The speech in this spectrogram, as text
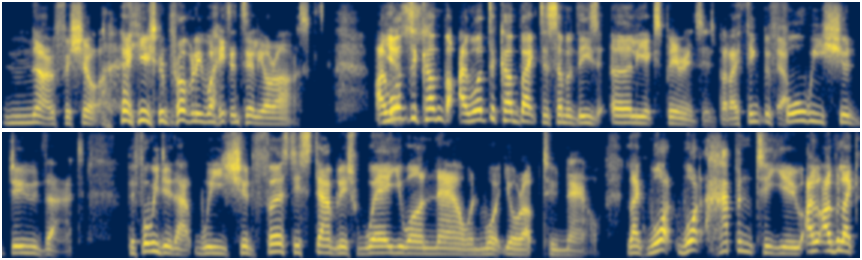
No, for sure. you should probably wait until you're asked. I yes. want to come I want to come back to some of these early experiences, but I think before yeah. we should do that, before we do that, we should first establish where you are now and what you're up to now. Like what what happened to you? I, I would like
